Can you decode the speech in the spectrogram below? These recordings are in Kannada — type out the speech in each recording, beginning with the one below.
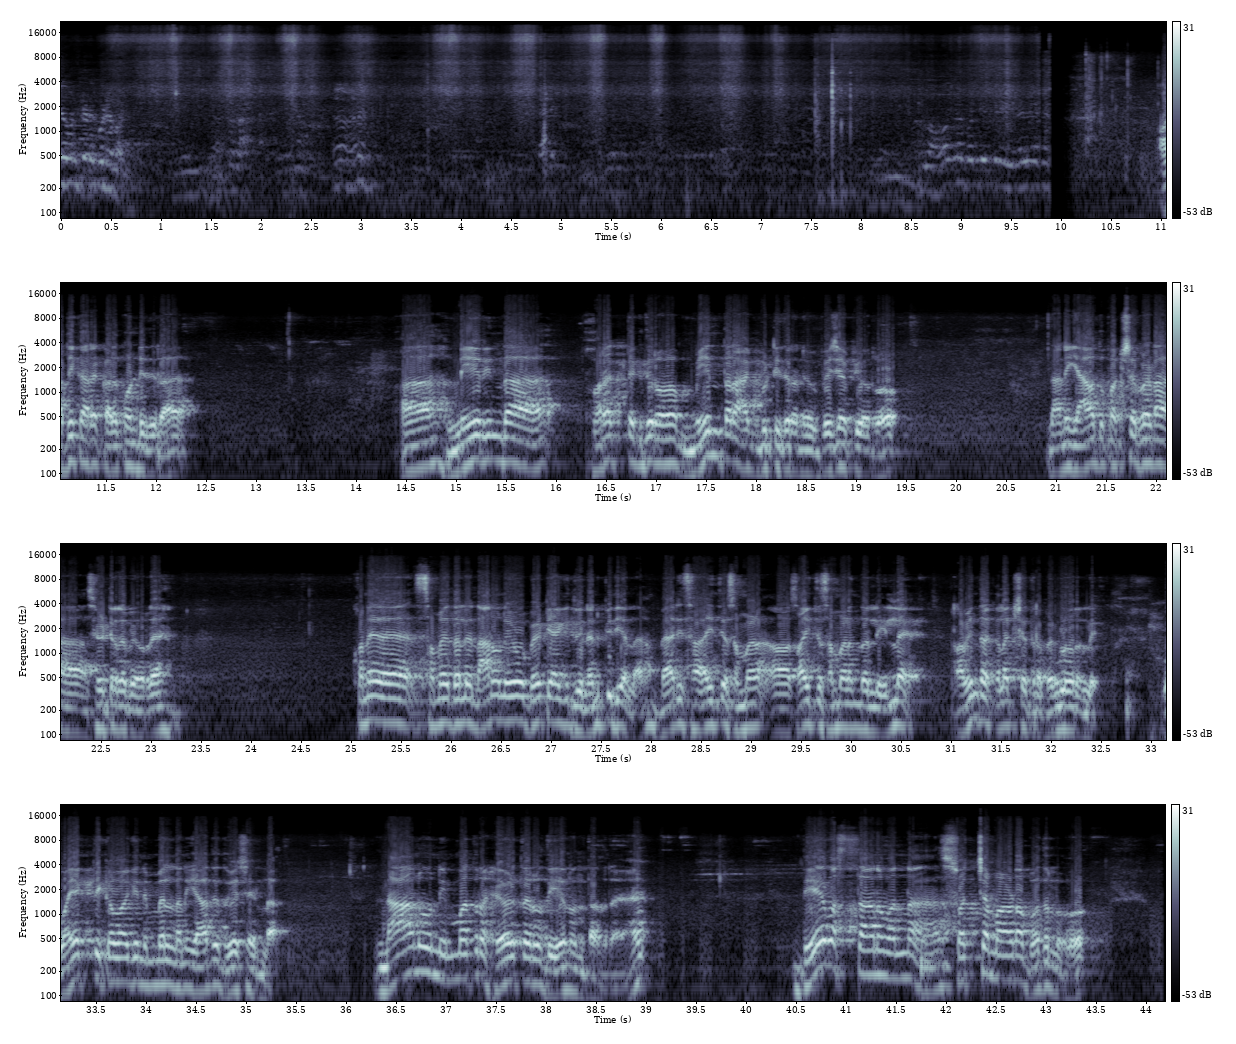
ಇಲ್ಲೇ ಒಂದ್ ಕಡೆ ಕೊಡೆ ಮಾಡಿ ಅಧಿಕಾರ ಕಳ್ಕೊಂಡಿದ್ದೀರ? ಆ, ನೀರಿಂದ ಹೊರಗೆ ತೆಗೆದಿರೋ ಮೀನ್ ತರ ಆಗ್ಬಿಟ್ಟಿದ್ದೀರ ನೀವು ಬಿಜೆಪಿಯವರು? ನನಗೆ ಯಾವುದು ಪಕ್ಷ ಬೇಡ ಸಿ ಟಿ ರವಿ ಅವ್ರೆ. ಕೊನೆ ಸಮಯದಲ್ಲಿ ನಾನು ನೀವು ಭೇಟಿಯಾಗಿದ್ವಿ, ನೆನಪಿದೆಯಲ್ಲ? ಬ್ಯಾರಿ ಸಾಹಿತ್ಯ ಸಮ್ಮೇಳ ಸಾಹಿತ್ಯ ಸಮ್ಮೇಳನದಲ್ಲಿ ಇಲ್ಲೇ ರವೀಂದ್ರ ಕಲಾಕ್ಷೇತ್ರ ಬೆಂಗಳೂರಲ್ಲಿ. ವೈಯಕ್ತಿಕವಾಗಿ ನಿಮ್ಮೇಲೆ ನನಗೆ ಯಾವುದೇ ದ್ವೇಷ ಇಲ್ಲ. ನಾನು ನಿಮ್ಮ ಹತ್ರ ಹೇಳ್ತಾ ಇರೋದು ಏನು ಅಂತಂದ್ರೆ, ದೇವಸ್ಥಾನವನ್ನ ಸ್ವಚ್ಛ ಮಾಡೋ ಬದಲು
